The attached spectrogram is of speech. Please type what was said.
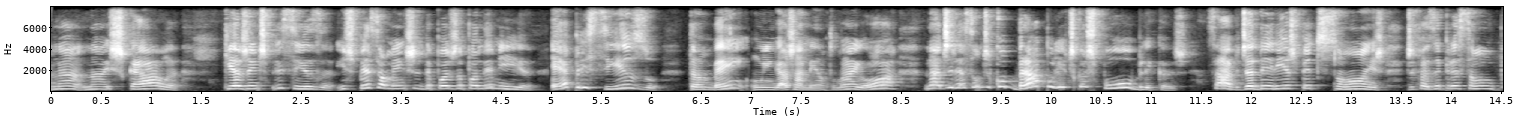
na, na escala que a gente precisa, especialmente depois da pandemia. É preciso também um engajamento maior na direção de cobrar políticas públicas, sabe? De aderir às petições, de fazer pressão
